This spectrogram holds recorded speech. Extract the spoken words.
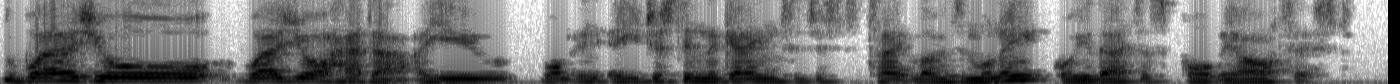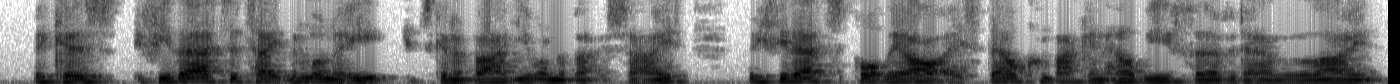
where's your where's your head at? Are you wanting, are you just in the game to just to take loads of money, or are you there to support the artist? Because if you're there to take the money, it's going to bite you on the backside. But if you're there to support the artist, they'll come back and help you further down the line.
